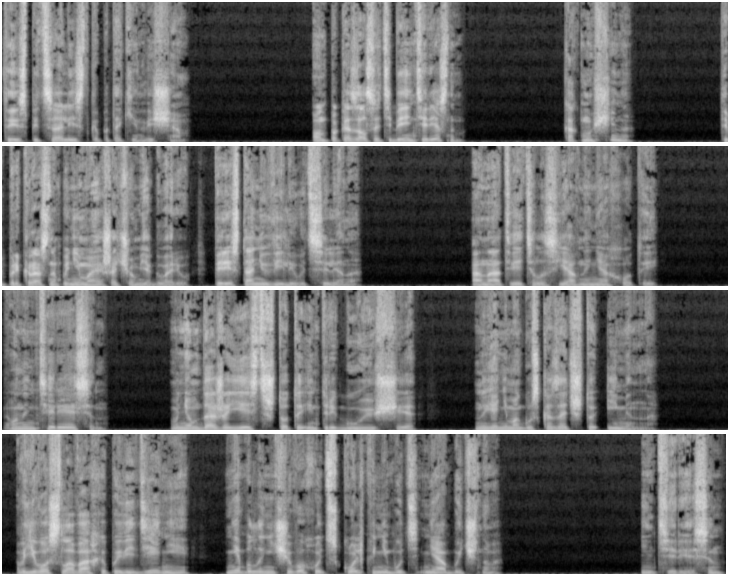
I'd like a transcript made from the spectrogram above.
«Ты специалистка по таким вещам». Он показался тебе интересным? Как мужчина? Ты прекрасно понимаешь, о чем я говорю. Перестань увиливать, Селена. Она ответила с явной неохотой. Он интересен. В нем даже есть что-то интригующее, но я не могу сказать, что именно. В его словах и поведении не было ничего хоть сколько-нибудь необычного. Интересен.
